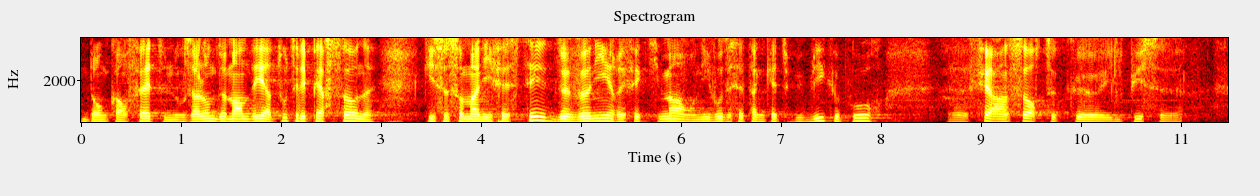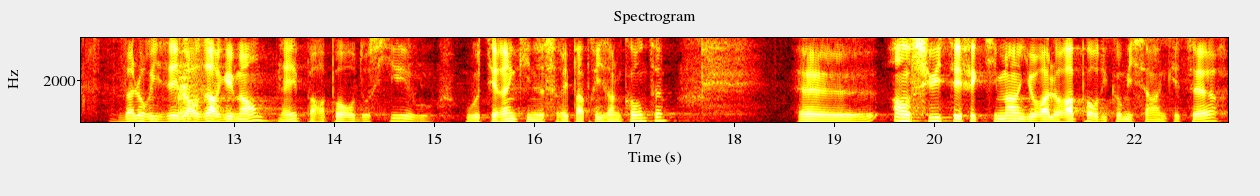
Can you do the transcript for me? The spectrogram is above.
Donc en fait, nous allons demander à toutes les personnes qui se sont manifestées de venir effectivement au niveau de cette enquête publique pour euh, faire en sorte qu'ils puissent valoriser leurs arguments hein, par rapport au dossier ou, au terrain qui ne serait pas pris en compte. Euh, ensuite, effectivement, il y aura le rapport du commissaire enquêteur.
